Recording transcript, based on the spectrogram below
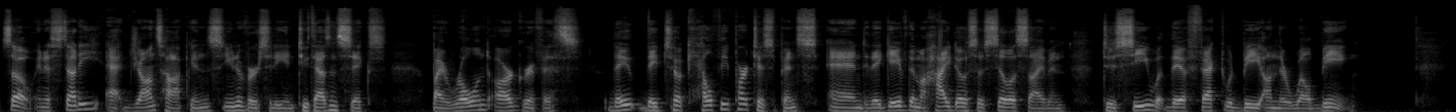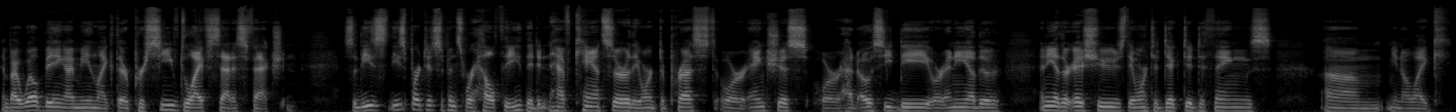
So, in a study at Johns Hopkins University in 2006 by Roland R. Griffiths, they they took healthy participants and they gave them a high dose of psilocybin to see what the effect would be on their well-being. And by well-being I mean like their perceived life satisfaction. So these these participants were healthy. They didn't have cancer, they weren't depressed or anxious or had OCD or any other any other issues. They weren't addicted to things um, you know like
